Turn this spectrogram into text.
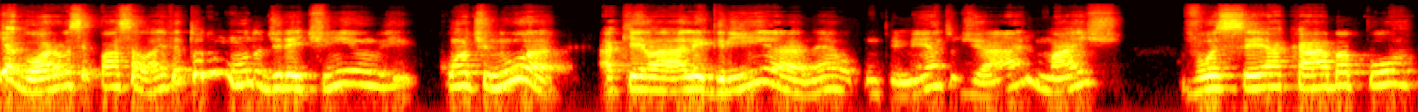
E agora você passa lá e vê todo mundo direitinho e continua aquela alegria, né, o cumprimento diário, mas você acaba por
